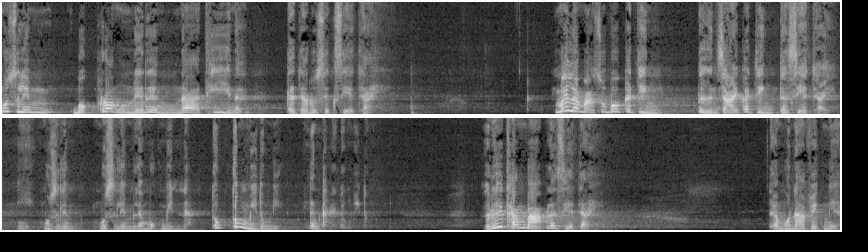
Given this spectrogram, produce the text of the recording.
มุสลิมบกพร่องในเรื่องหน้าที่นะ แต่จะรู้สึกเสียใจ ไม่ละหมาดซุโบก็จริง ตื่นสายก็จริง แต่เสียใจนี่มุสลิมมุสลิมและมุมินนะต้องต้องมีตรงนี้เงื่อนไขต้องมีตรงนี้หรือทำบาปแล้วเสียใจ แต่มุนาฟิกเนี่ย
